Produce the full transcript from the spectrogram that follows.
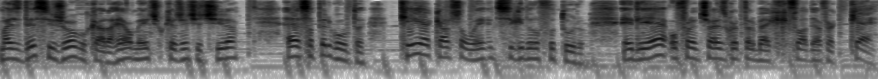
Mas desse jogo, cara, realmente o que a gente tira é essa pergunta: quem é Carson Wentz seguindo no futuro? Ele é o franchise quarterback que Philadelphia quer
